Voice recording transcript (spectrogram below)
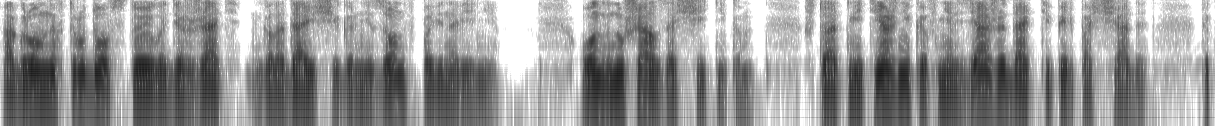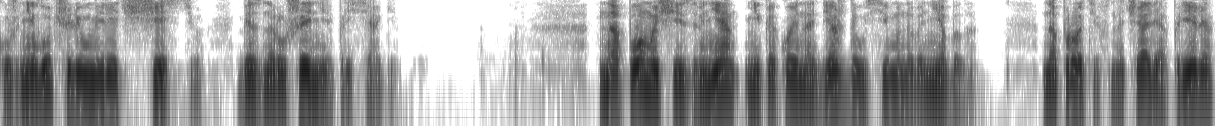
огромных трудов стоило держать голодающий гарнизон в повиновении. Он внушал защитникам, что от мятежников нельзя ожидать теперь пощады, так уж не лучше ли умереть с честью, без нарушения присяги? На помощь извне никакой надежды у Симонова не было. Напротив, в начале апреля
